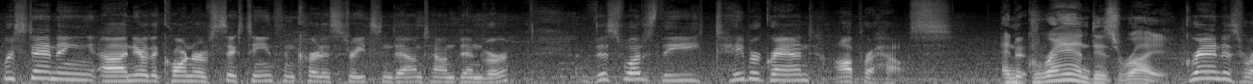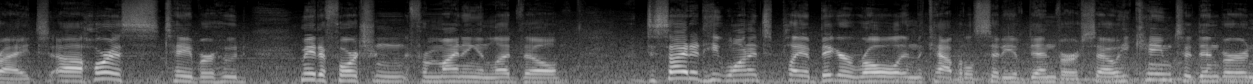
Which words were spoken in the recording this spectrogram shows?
We're standing uh, near the corner of 16th and Curtis Streets in downtown Denver. This was the Tabor Grand Opera House. And Grand is right. Grand is right. Uh, Horace Tabor, who'd made a fortune from mining in Leadville, decided he wanted to play a bigger role in the capital city of Denver. So he came to Denver in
